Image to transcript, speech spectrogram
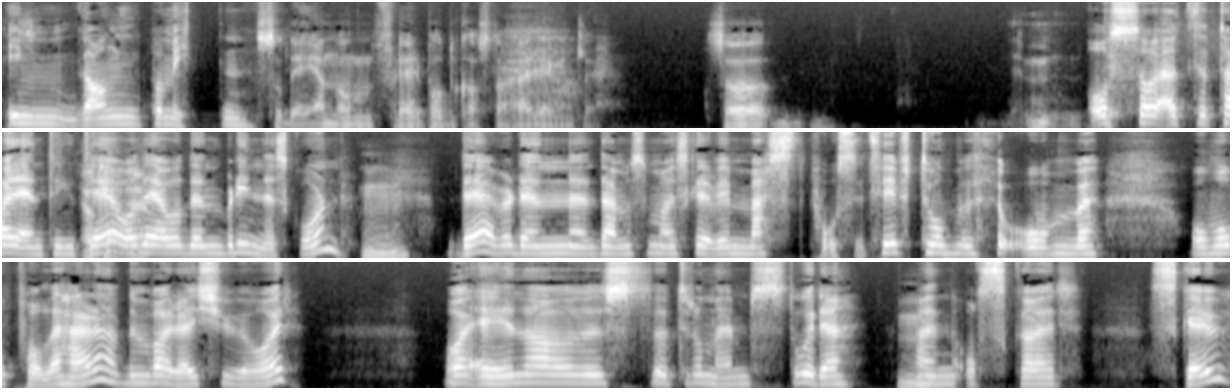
Inngang på midten. Så det er noen flere podkaster her, egentlig. Så Og så tar jeg tar en ting til, Ok, og det er jo den blindeskolen. mm, Det er vel den, dem som har skrevet mest positivt om, om, om oppholdet her, da. Den varer i 20 år. Og en av Trondheims store, en Oskar Skau,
